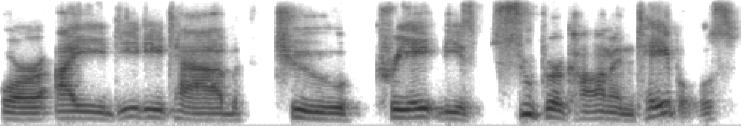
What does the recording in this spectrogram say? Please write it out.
or IE-DD-TAB to create these super common tables,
